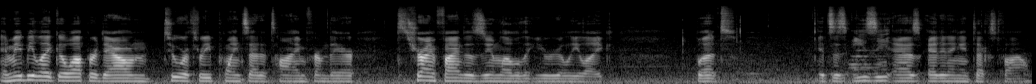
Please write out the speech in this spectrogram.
and maybe like go up or down two or three points at a time from there to try and find a zoom level that you really like. But it's as easy as editing a text file.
